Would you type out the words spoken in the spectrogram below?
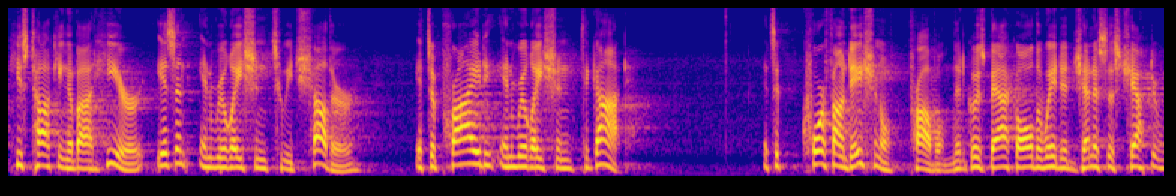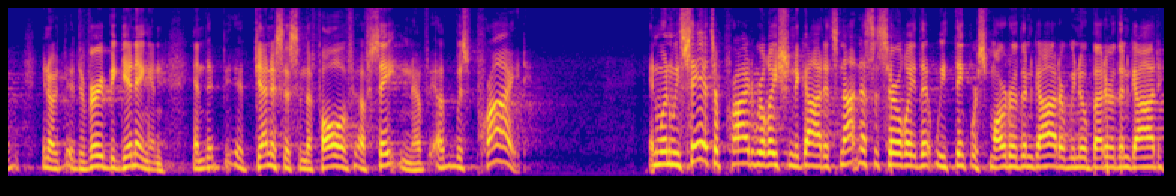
he's talking about here isn't in relation to each other, it's a pride in relation to God. It's a core foundational problem that goes back all the way to Genesis chapter, you know, at the very beginning, and, and the, Genesis and the fall of, of Satan of, of, was pride. And when we say it's a pride relation to God, it's not necessarily that we think we're smarter than God or we know better than God.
